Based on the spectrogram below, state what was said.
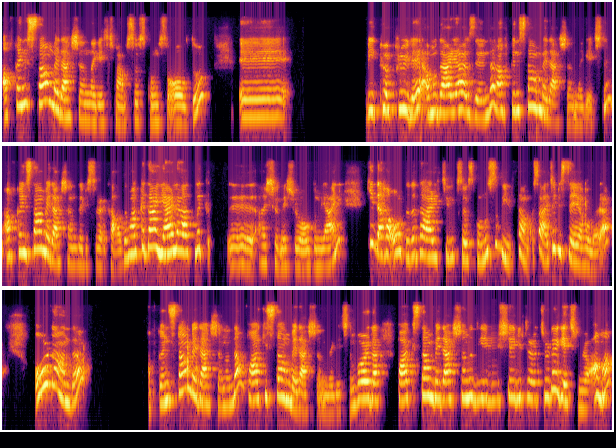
Afganistan Bedaşları'na geçmem söz konusu oldu. E, bir köprüyle Amudarya üzerinden Afganistan Bedaşları'na geçtim. Afganistan Bedaşları'nda bir süre kaldım. Hakikaten yerli halklık e, haşır neşir oldum yani. Ki daha orada da tarihçilik söz konusu değil. Tam, sadece bir seyyah olarak. Oradan da Afganistan Bedaşlanı'ndan Pakistan Bedaşlanı'na geçtim. Bu arada Pakistan Bedaşlanı diye bir şey literatürde geçmiyor ama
